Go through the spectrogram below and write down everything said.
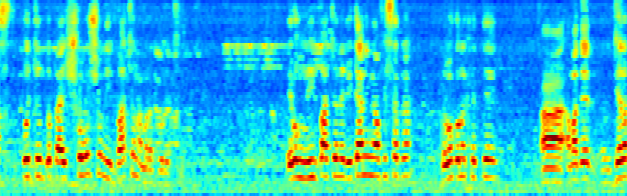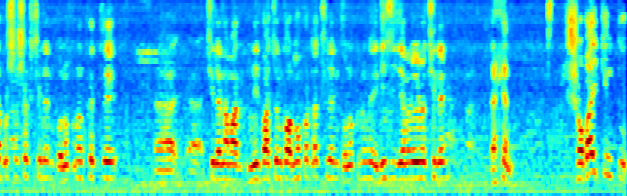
আজ পর্যন্ত প্রায় ষোলোশো নির্বাচন আমরা করেছি। এবং নির্বাচনের রিটার্নিং অফিসাররা কোনো কোনো ক্ষেত্রে আমাদের জেলা প্রশাসক ছিলেন, কোনো কোনো ক্ষেত্রে ছিলেন আমার নির্বাচন কর্মকর্তা ছিলেন, কোনো কোনো এডিসি জেনারেলও ছিলেন। দেখেন, সবাই কিন্তু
